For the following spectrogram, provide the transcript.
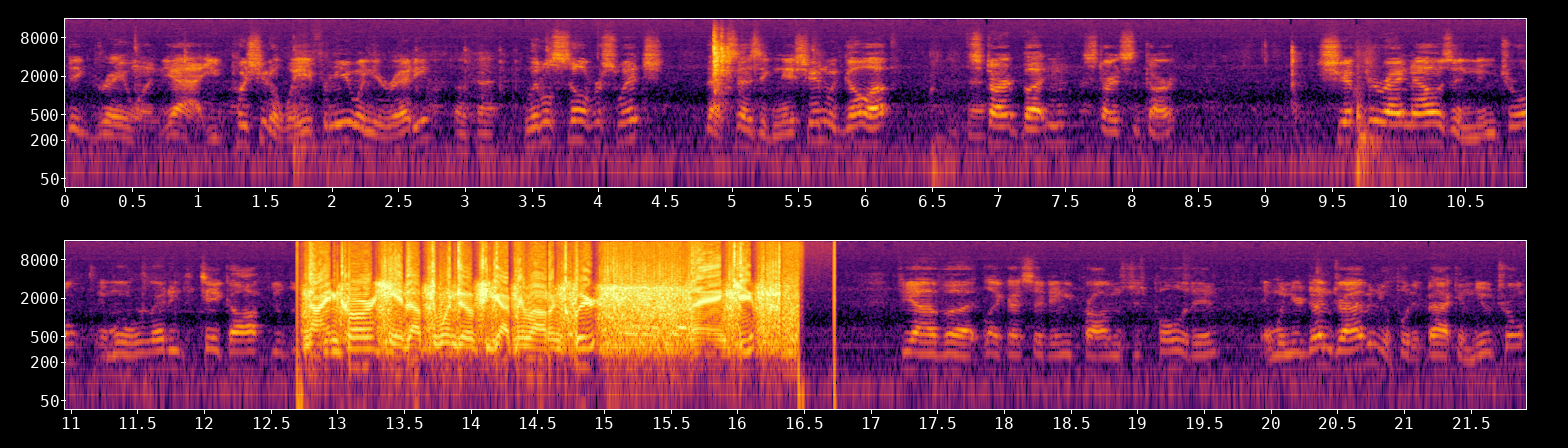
Big gray one. Yeah, you'd push it away from you when you're ready. Okay. Little silver switch that says ignition would go up. Okay. Start button starts the car. Shifter right now is in neutral, and when we're ready to take off, you'll just Nine car, hand out the window if you got me loud and clear. Thank you. If you have, uh, like I said, any problems, just pull it in. And when you're done driving, you'll put it back in neutral,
